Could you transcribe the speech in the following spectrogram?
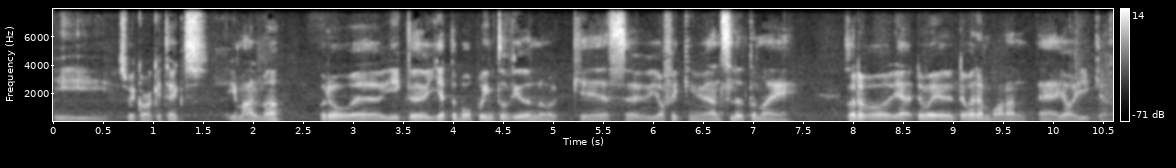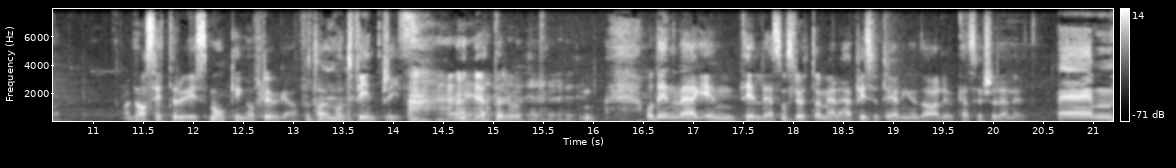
i Swec Architects i Malmö. Och då eh, gick det jättebra på intervjun och eh, så jag fick ju ansluta mig. Så det var, ja, det var, det var den banan eh, jag gick alltså. Och idag sitter du i smoking och fluga och får ta emot fint pris. Jätteroligt. Och din väg in till det som slutar med den här prisutdelningen idag, Lukas, hur ser den ut? Ehm,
